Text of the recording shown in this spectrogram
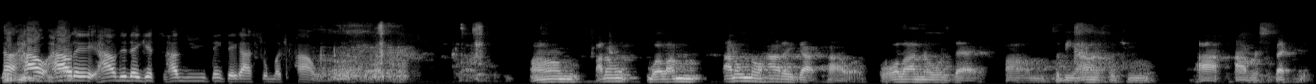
now how how they how did they get? How do you think they got so much power? Um, I don't. Well, I'm. I don't know how they got power. All I know is that, um, to be honest with you, I, I respect it.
